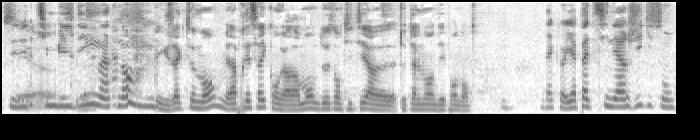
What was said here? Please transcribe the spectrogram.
C'est du team building maintenant. Exactement, mais après, c'est vrai qu'on a vraiment deux entités euh, totalement indépendantes. D'accord. Il n'y a pas de synergies qui sont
